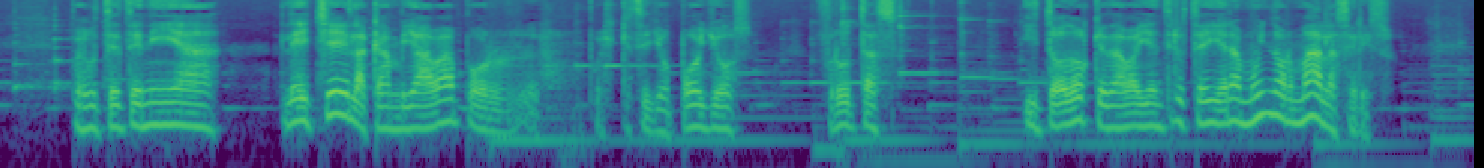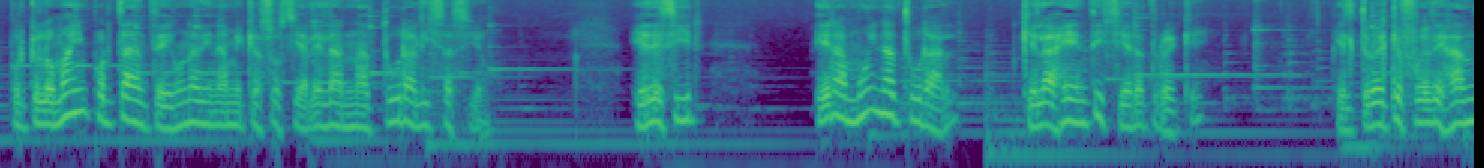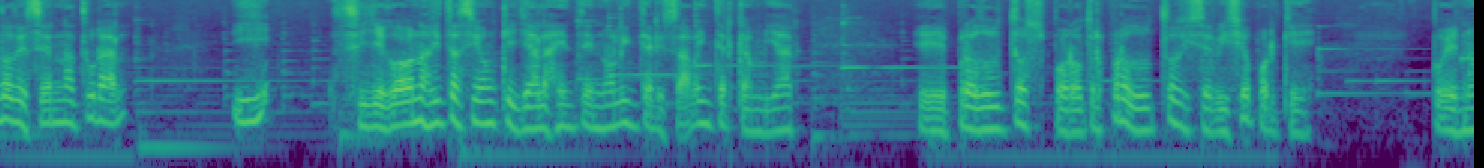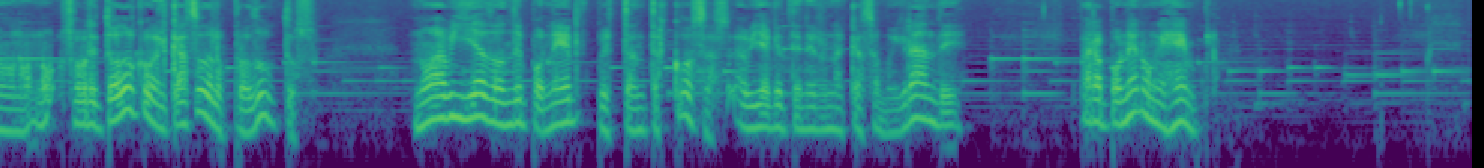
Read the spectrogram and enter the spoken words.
pues usted tenía leche, la cambiaba por, pues qué sé yo, pollos, frutas, y todo quedaba ahí entre usted y era muy normal hacer eso. Porque lo más importante en una dinámica social es la naturalización. Es decir, era muy natural que la gente hiciera trueque. El trueque fue dejando de ser natural y se llegó a una situación que ya a la gente no le interesaba intercambiar eh, productos por otros productos y servicios porque pues no, no, no, sobre todo con el caso de los productos. No había donde poner pues tantas cosas. Había que tener una casa muy grande. Para poner un ejemplo.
